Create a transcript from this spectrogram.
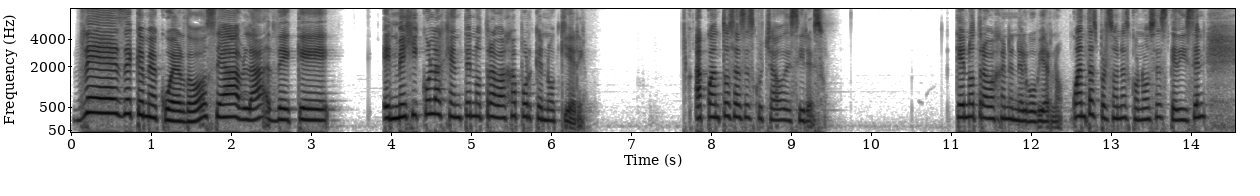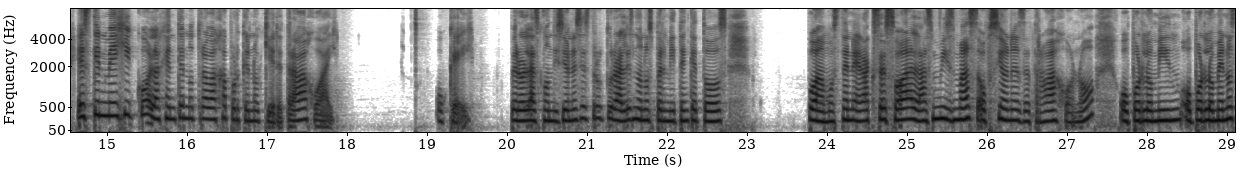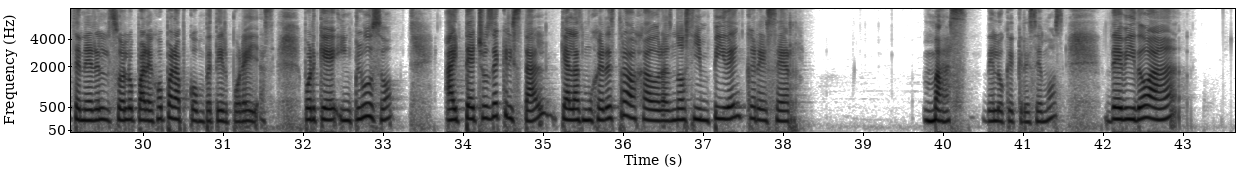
Desde que me acuerdo se habla de que en México la gente no trabaja porque no quiere. ¿A cuántos has escuchado decir eso? Que no trabajan en el gobierno. ¿Cuántas personas conoces que dicen, es que en México la gente no trabaja porque no quiere, trabajo hay? Ok, pero las condiciones estructurales no nos permiten que todos podamos tener acceso a las mismas opciones de trabajo, ¿no? O por lo mismo o por lo menos tener el suelo parejo para competir por ellas, porque incluso hay techos de cristal que a las mujeres trabajadoras nos impiden crecer más de lo que crecemos debido a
